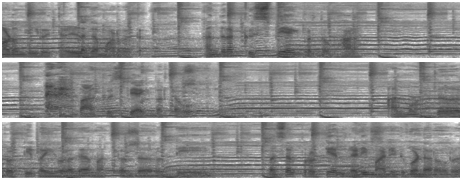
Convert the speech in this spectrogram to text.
ಮಾಡೋಂಗಿಲ್ಲ ರೀ ತೆಳ್ಳಗೆ ಮಾಡ್ಬೇಕು. ಅಂದ್ರೆ ಕ್ರಿಸ್ಪಿಯಾಗಿ ಬರ್ತಾವೆ ಭಾಳ. ಭಾಳ ಕ್ರಿಸ್ಪಿಯಾಗಿ ಬರ್ತಾವೆ. ಆಲ್ಮೋಸ್ಟ್ ರೊಟ್ಟಿ ಬೈ ಒಳಗೆ ಮತ್ತೊಂದು ರೊಟ್ಟಿ ಒಂದು ಸ್ವಲ್ಪ ರೊಟ್ಟಿಯಲ್ಲಿ ರೆಡಿ ಮಾಡಿ ಇಟ್ಕೊಂಡಾರ ಅವರು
